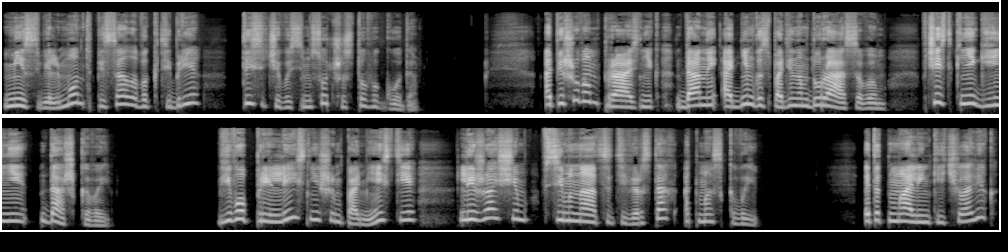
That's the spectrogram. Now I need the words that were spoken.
мисс Вильмонт писала в октябре 1806 года. Опишу вам праздник, данный одним господином Дурасовым в честь княгини Дашковой. В его прелестнейшем поместье, лежащем в 17 верстах от Москвы. Этот маленький человек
